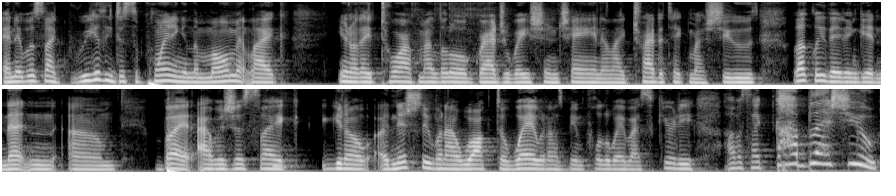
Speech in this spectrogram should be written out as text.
and it was like really disappointing in the moment. Like you know, they tore off my little graduation chain and like tried to take my shoes. Luckily, they didn't get nothing. Um, but I was just like, you know, initially when I walked away, when I was being pulled away by security, I was like, God bless you.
